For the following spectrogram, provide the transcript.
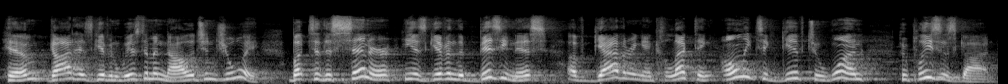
him, God has given wisdom and knowledge and joy. But to the sinner, he has given the busyness of gathering and collecting only to give to one who pleases God.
